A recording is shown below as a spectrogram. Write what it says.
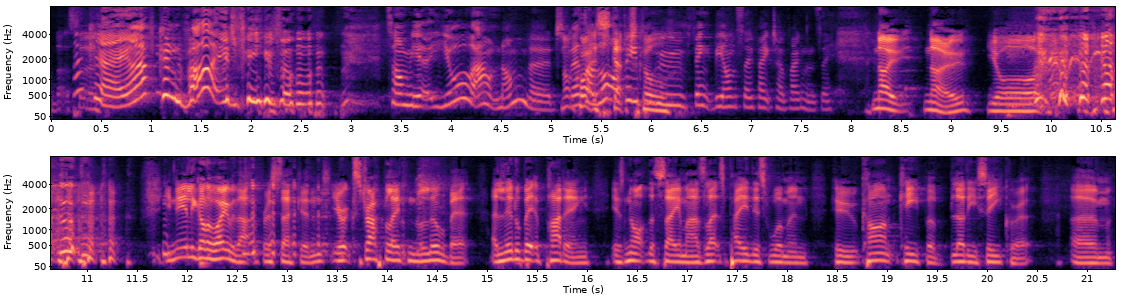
That's Okay, I've converted people. Tom, you- you're outnumbered. Not There's quite a lot of people who think Beyonce faked her pregnancy. No, no, you're. you nearly got away with that for a second. You're extrapolating a little bit. A little bit of padding is not the same as let's pay this woman who can't keep a bloody secret um,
